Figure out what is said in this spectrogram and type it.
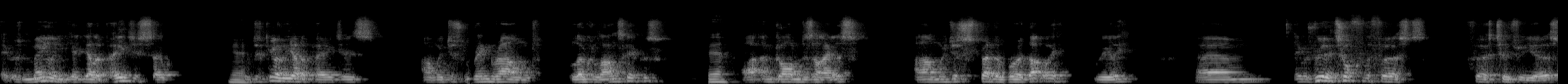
it was mainly yellow pages. So yeah. we just go on the yellow pages and we just ring round local landscapers yeah. uh, and garden designers, and we just spread the word that way. Really, um, it was really tough for the first first two three years.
